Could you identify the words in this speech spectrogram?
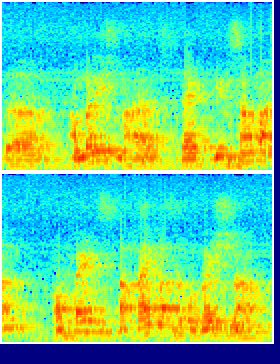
the Ambarish Maharaj, that if someone offends a high class of a Vaishnava,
